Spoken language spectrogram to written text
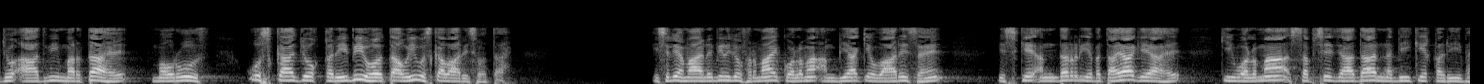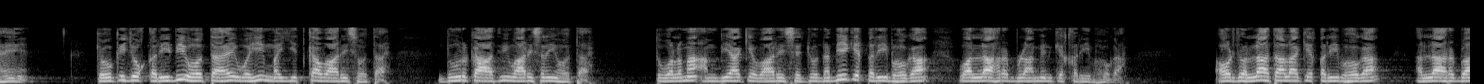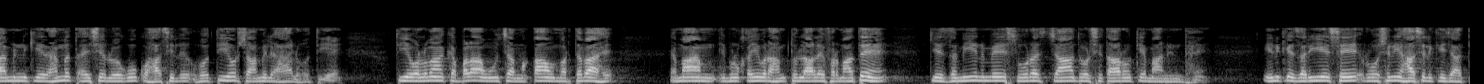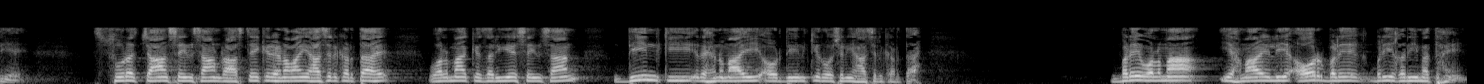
جو آدمی مرتا ہے، موروث، اس کا جو قریبی ہوتا وہی اس کا وارث ہوتا ہے۔ اس لیے ہمارے نبی نے جو فرمایا کہ علماء انبیاء کے وارث ہیں، اس کے اندر یہ بتایا گیا ہے کہ علماء سب سے زیادہ نبی کے قریب ہیں۔ کیونکہ جو قریبی ہوتا ہے، وہی میت کا وارث ہوتا ہے۔ دور کا آدمی وارث نہیں ہوتا۔ ہے تو علماء انبیاء کے وارث ہے جو نبی کے قریب ہوگا، وہ اللہ رب العامن کے قریب ہوگا۔ اور جو اللہ تعالیٰ کے قریب ہوگا اللہ رب العامن کی رحمت ایسے لوگوں کو حاصل ہوتی ہے اور شامل حال ہوتی ہے۔ تو یہ علماء کا بڑا اونچا مقام و مرتبہ ہے۔ امام ابن القیم رحمۃ اللہ علیہ فرماتے ہیں کہ زمین میں سورج، چاند اور ستاروں کے مانند ہیں۔ ان کے ذریعے سے روشنی حاصل کی جاتی ہے۔ سورج، چاند سے انسان راستے کی رہنمائی حاصل کرتا ہے۔ علماء کے ذریعے سے انسان دین کی رہنمائی اور دین کی روشنی حاصل کرتا ہے۔ بڑے علماء یہ ہمارے لیے اور بڑے، بڑی غنیمت ہیں۔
